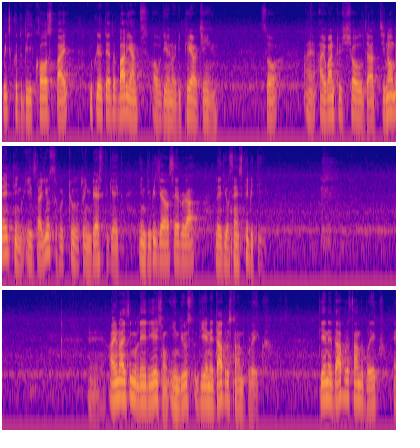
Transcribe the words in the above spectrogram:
which could be caused by nucleotide variants of DNA repair gene. So I, I, want to show that genome editing is a useful tool to investigate individual cellular radiosensitivity. Uh, ionizing radiation induced DNA double-strand break. DNA double-strand break uh,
